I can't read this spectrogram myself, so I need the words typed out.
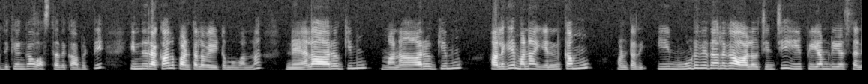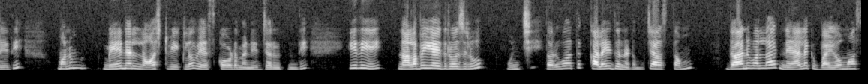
అధికంగా వస్తుంది కాబట్టి ఇన్ని రకాల పంటలు వేయటం వలన నేల ఆరోగ్యము మన ఆరోగ్యము అలాగే మన ఇన్కము ఉంటుంది. ఈ మూడు విధాలుగా ఆలోచించి ఈ పిఎండిఎస్ అనేది మనం మే నెల లాస్ట్ వీక్లో వేసుకోవడం అనేది జరుగుతుంది. ఇది నలభై ఐదు రోజులు ఉంచి తరువాత కలయిదునడం చేస్తాము. దానివల్ల నేలకు బయోమాస్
